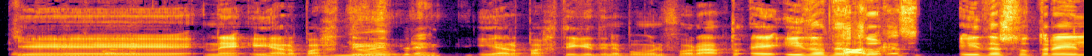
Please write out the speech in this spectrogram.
και ναι, η αρπαχτή, η αρπαχτή για την επόμενη φορά. Ε, είδατε το, είδα στο trail.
